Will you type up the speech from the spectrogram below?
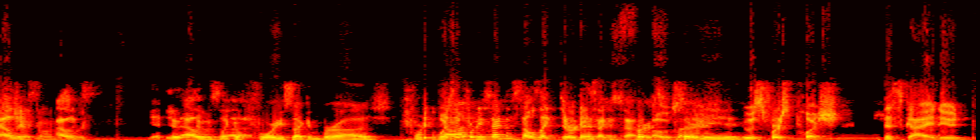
Alex, check, Alex. Yeah, dude, it, Alex. it was like uh, a 40 second barrage. 40, was No, it 40 no, seconds? That was like 30 seconds at first most. 30. It was first push. This guy, dude,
